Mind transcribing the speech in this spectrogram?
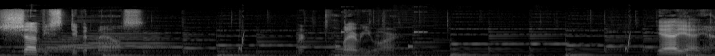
Shut up, you stupid mouse. Or whatever you are. Yeah, yeah, yeah.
